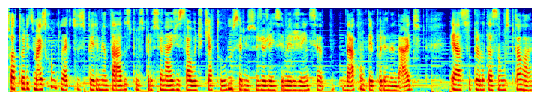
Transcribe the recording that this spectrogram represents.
Fatores mais complexos experimentados pelos profissionais de saúde que atuam no serviço de urgência e emergência da contemporaneidade é a superlotação hospitalar,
